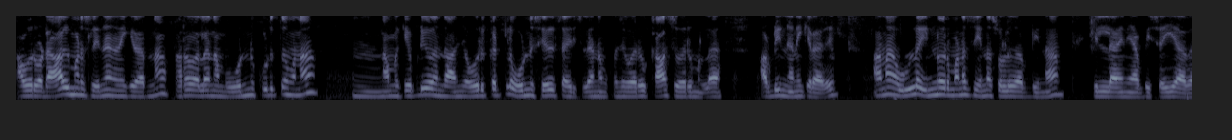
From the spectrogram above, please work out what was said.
அவரோட ஆள் மனசில் என்ன நினைக்கிறாருன்னா பரவாயில்ல நம்ம ஒன்று கொடுத்தோம்னா நமக்கு எப்படியோ அந்த அஞ்சு ஒரு கட்டில் ஒன்று சேல்ஸ் ஆயிடுச்சுல நமக்கு கொஞ்சம் வரும் காசு வரும்ல அப்படின்னு நினைக்கிறாரு. ஆனால் உள்ள இன்னொரு மனசு என்ன சொல்லுது அப்படின்னா இல்லை நீ அப்படி செய்யாத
